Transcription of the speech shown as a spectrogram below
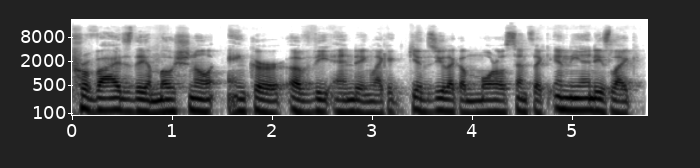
provides the emotional anchor of the ending. Like it gives you like a moral sense. Like in the end, he's like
